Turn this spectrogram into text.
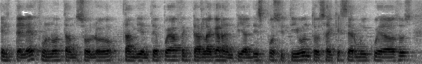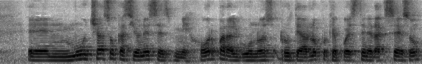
el teléfono tan solo también te puede afectar la garantía del dispositivo, entonces hay que ser muy cuidadosos. En muchas ocasiones es mejor para algunos rutearlo porque puedes tener acceso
